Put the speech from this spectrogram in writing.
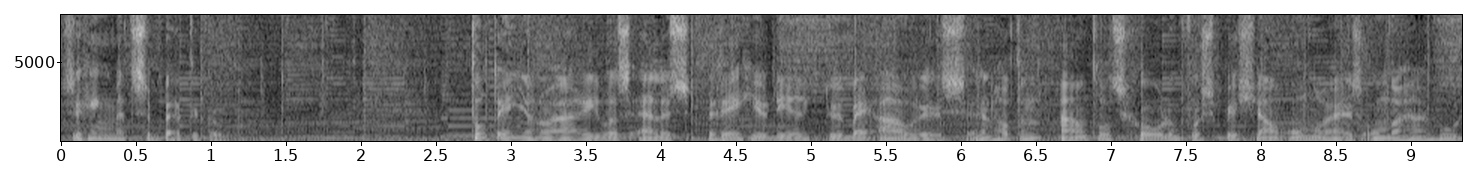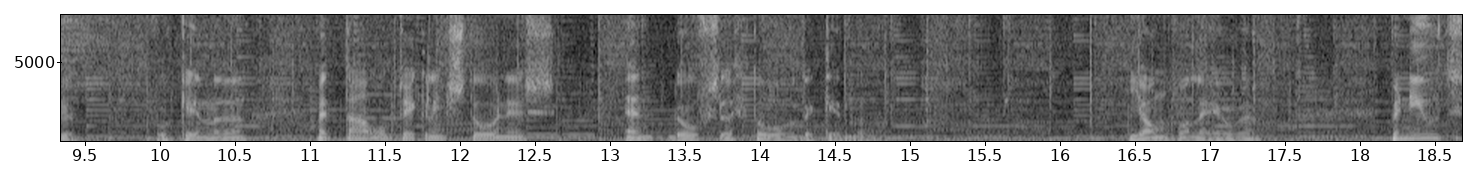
Ze ging met sabbatical. Tot 1 januari was Alice regiodirecteur bij Auris en had een aantal scholen voor speciaal onderwijs onder haar hoede. Voor kinderen met taalontwikkelingsstoornis en doofslechthorende kinderen. Jan van Leeuwen, benieuwd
